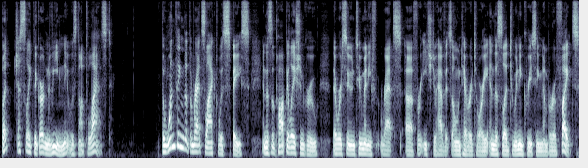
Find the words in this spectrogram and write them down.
But just like the Garden of Eden, it was not to last. The one thing that the rats lacked was space, and as the population grew, there were soon too many rats uh, for each to have its own territory, and this led to an increasing number of fights.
